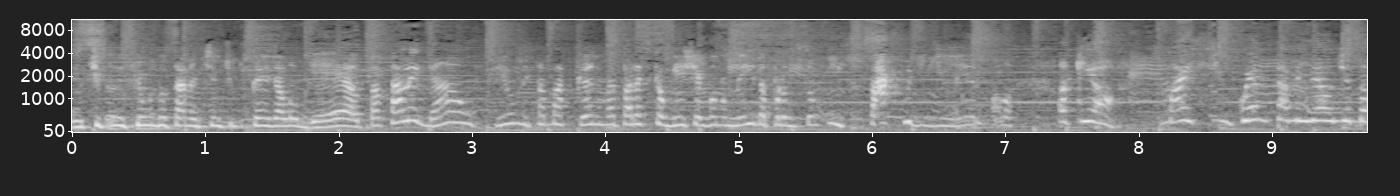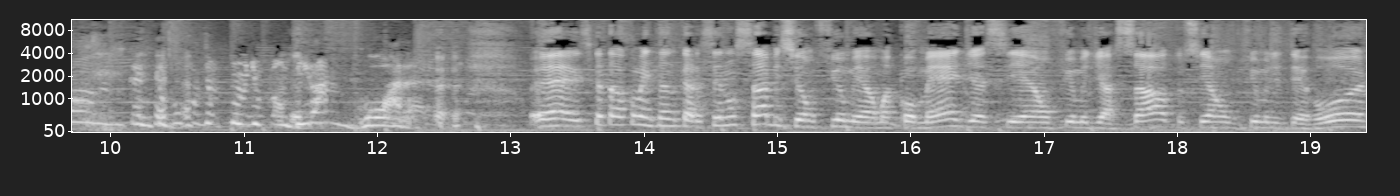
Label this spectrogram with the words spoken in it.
Um tipo um Isso. filme do Tarantino, tipo cães de aluguel. Tá, tá legal o filme, tá bacana, mas parece que alguém chegou no meio da produção com um saco de dinheiro e falou: aqui, ó, mais 50 milhões de dólares, cara, então eu vou fazer um filme de vampiro agora. É, isso que eu tava comentando, cara. Você não sabe se é um filme é uma comédia, se é um filme de assalto, se é um filme de terror.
